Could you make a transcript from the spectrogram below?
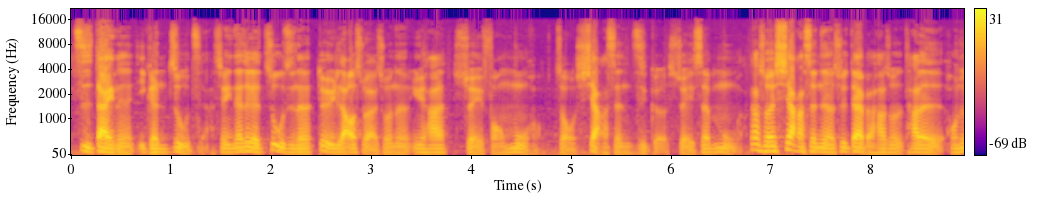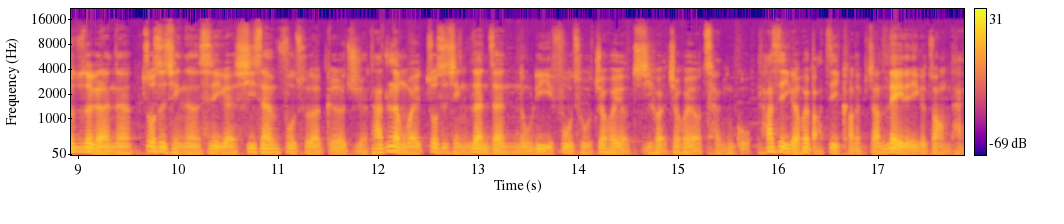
自带呢一根柱子啊。所以那这个柱子呢，对于老鼠来说呢，因为它水逢木哈，走下生之格，水生木嘛。那所谓下生呢，所以代表他说他的洪秀柱这个人呢，做事情呢是。一个牺牲付出的格局，他认为做事情认真努力付出就会有机会，就会有成果。他是一个会把自己搞得比较累的一个状态，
